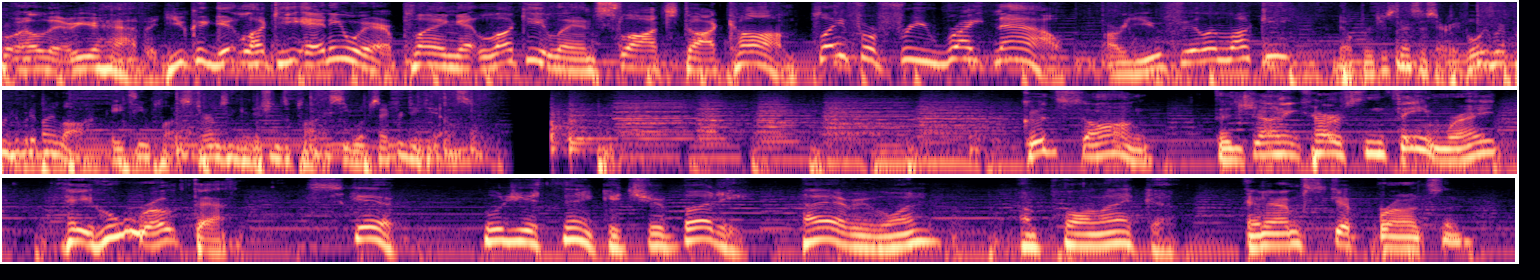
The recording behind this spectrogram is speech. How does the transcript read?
Well, there you have it. You can get lucky anywhere playing at LuckyLandSlots.com. Play for free right now. Are you feeling lucky? No purchase necessary. Void where prohibited by law. 18 plus. Terms and conditions apply. See website for details. Good song. The Johnny Carson theme, right? Hey, who wrote that? Skip, who do you think? It's your buddy. Hi, everyone. I'm Paul Anka. And I'm Skip Bronson.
